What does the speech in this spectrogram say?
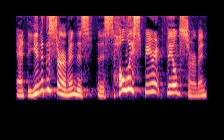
At the end of the sermon, this, this Holy Spirit filled sermon,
